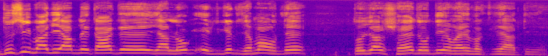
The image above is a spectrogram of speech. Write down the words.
दूसरी बात ये आपने कहा कि यहाँ लोग इर्द गिर्द जमा होते हैं तो जहाँ शहद होती है वहीं बकरियाँ आती हैं।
